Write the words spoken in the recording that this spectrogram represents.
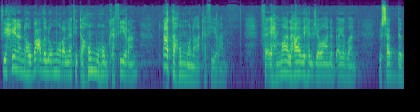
في حين أنه بعض الأمور التي تهمهم كثيرا لا تهمنا كثيرا. فإهمال هذه الجوانب أيضا يسبب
